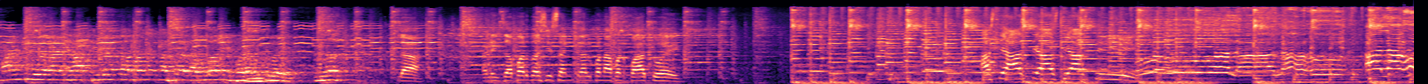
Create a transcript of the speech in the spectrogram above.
मांडीवर आणि हा तिरंगा बघा कसा डवलाने फडकतोय. दुरस्त ला. आणि जबरदस्ती संकल्पना आपण पाहतोय. आस्ते आस्ते आस्ते आस्ते. आला आला हो. आला हो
